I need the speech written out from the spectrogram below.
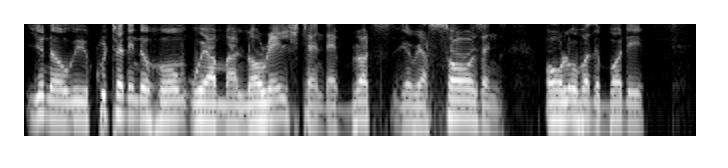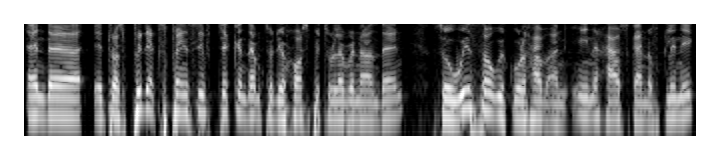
you know, we recruited in the home were malnourished and they brought, there were sores and all over the body. And uh, it was pretty expensive taking them to the hospital every now and then. So we thought we could have an in-house kind of clinic.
